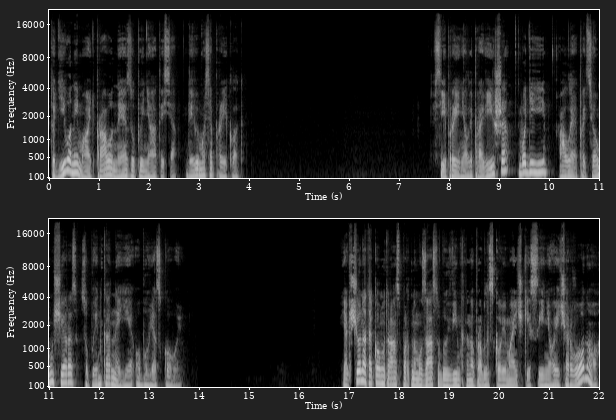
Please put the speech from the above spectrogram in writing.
тоді вони мають право не зупинятися. Дивимося приклад. Всі прийняли правіше водії, але при цьому ще раз зупинка не є обов'язковою. Якщо на такому транспортному засобі ввімкнено проблискові маячки синього і червоного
